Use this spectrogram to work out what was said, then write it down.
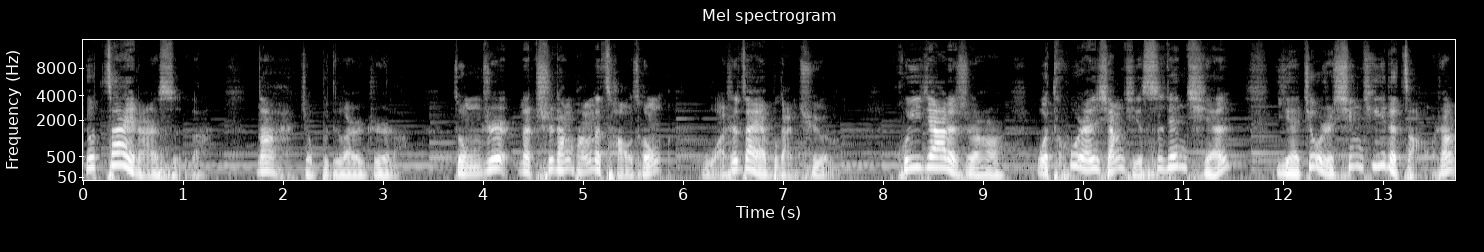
又在哪儿死的，那就不得而知了。总之，那池塘旁的草丛，我是再也不敢去了。回家的时候，我突然想起四天前，也就是星期一的早上。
